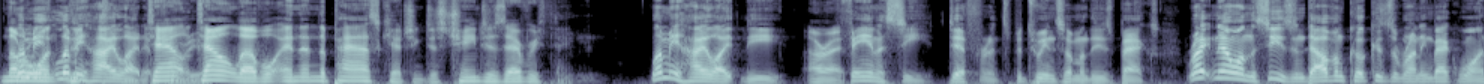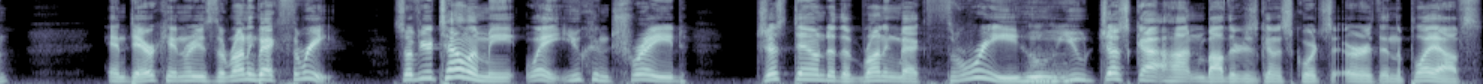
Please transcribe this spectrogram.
number Let me- one, let me highlight it talent, level, and then the pass catching just changes everything. Let me highlight the All right. fantasy difference between some of these backs. Right now on the season, Dalvin Cook is the running back one, and Derrick Henry is the running back three. So if you're telling me, wait, you can trade just down to the running back three, who Mm-hmm. you just got hot and bothered is going to scorch the earth in the playoffs,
